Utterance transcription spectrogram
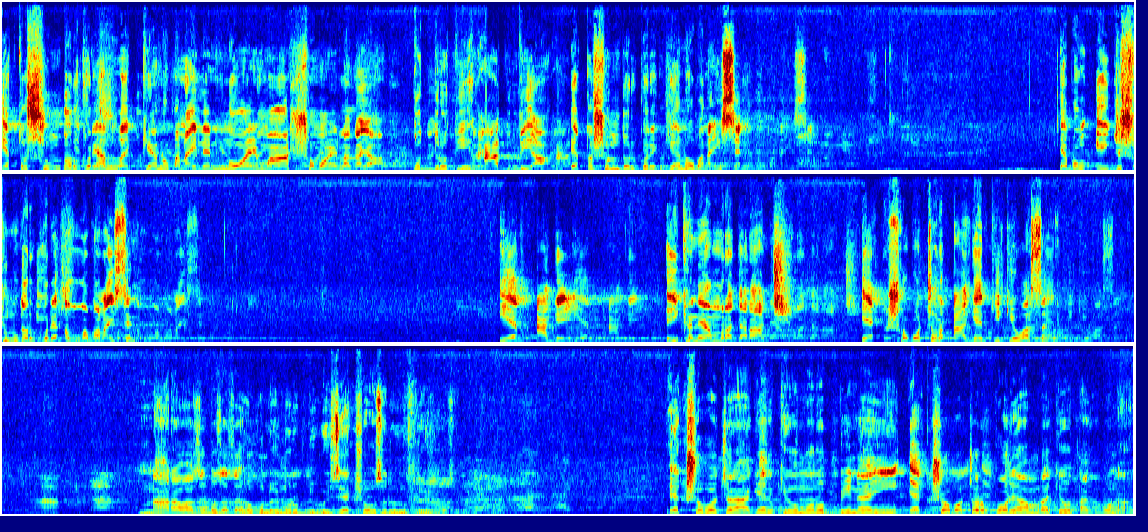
এত সুন্দর করে আল্লাহ কেন বানাইলেন নয় মাস সময় লাগায়া কুদরতি হাত দিয়া এত সুন্দর করে কেন বানাইছেন এবং এই যে সুন্দর করে আল্লাহ বানাইছেন এর আগে এইখানে আমরা যারা আছি একশো বছর আগের কি কেউ আছে নারাওয়াজে বোঝা যায় হগুলোই মুরব্বী বইছে একশো বছরের উপরে একশো বছর আগের কেউ মুরব্বী নাই, একশো বছর পরে আমরা কেউ থাকব না।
